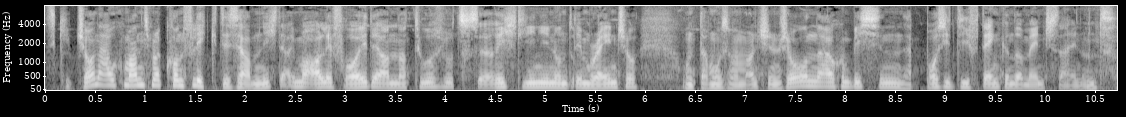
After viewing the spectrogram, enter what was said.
es gibt schon auch manchmal Konflikte. Sie haben nicht immer alle Freude an Naturschutzrichtlinien und dem Ranger. Und da muss man manchmal schon auch ein bisschen positiv denkender Mensch sein und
